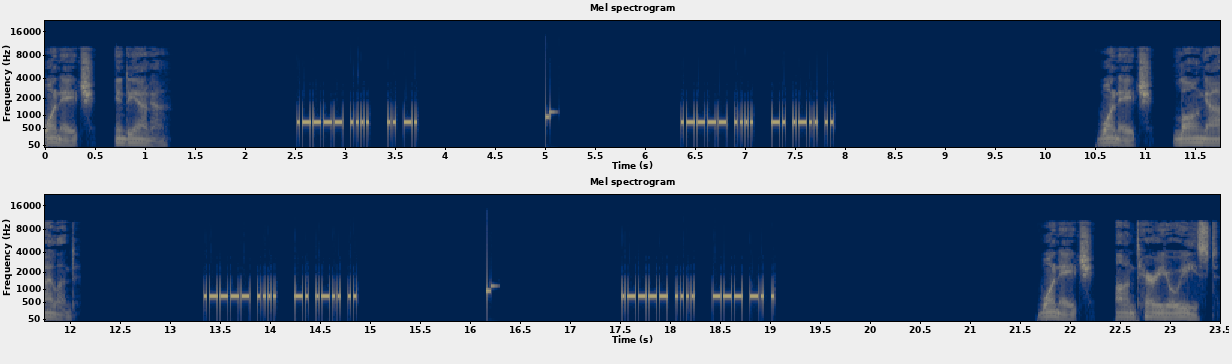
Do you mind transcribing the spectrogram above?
1H, Indiana. 1H, Long Island. 1H, Ontario East.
